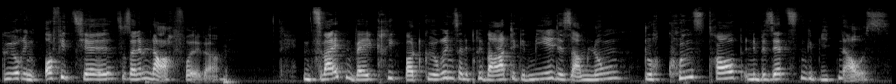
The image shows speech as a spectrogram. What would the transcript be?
Göring offiziell zu seinem Nachfolger. Im Zweiten Weltkrieg baut Göring seine private Gemäldesammlung durch Kunstraub in den besetzten Gebieten aus.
